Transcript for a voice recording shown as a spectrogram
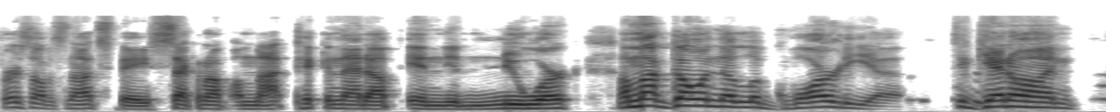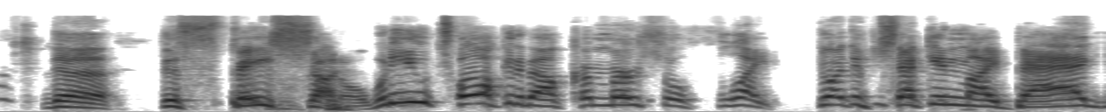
first off, it's not space. Second off, I'm not picking that up in the Newark. I'm not going to LaGuardia to get on the the space shuttle. What are you talking about? Commercial flight. Do I have to check in my bag?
